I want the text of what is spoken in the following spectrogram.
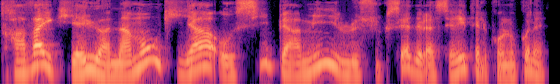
travail qui a eu un amont qui a aussi permis le succès de la série telle qu'on le connaît.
